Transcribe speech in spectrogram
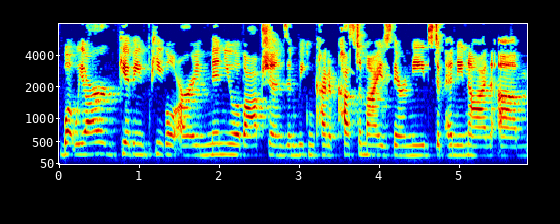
what we are giving people are a menu of options, and we can kind of customize their needs depending on um,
